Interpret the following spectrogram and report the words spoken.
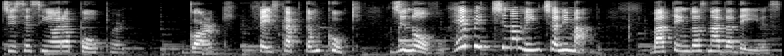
disse a senhora Popper. Gork fez Capitão Cook, de novo, repentinamente animado, batendo as nadadeiras.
